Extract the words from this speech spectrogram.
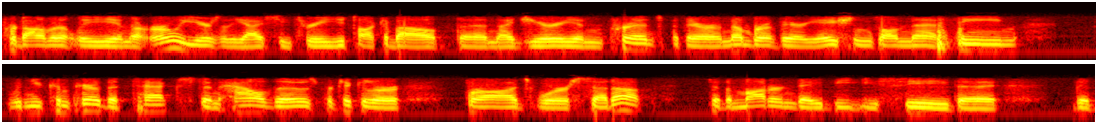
predominantly in the early years of the IC3. You talked about the Nigerian prince, but there are a number of variations on that theme. When you compare the text and how those particular frauds were set up to the modern day BEC, the the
